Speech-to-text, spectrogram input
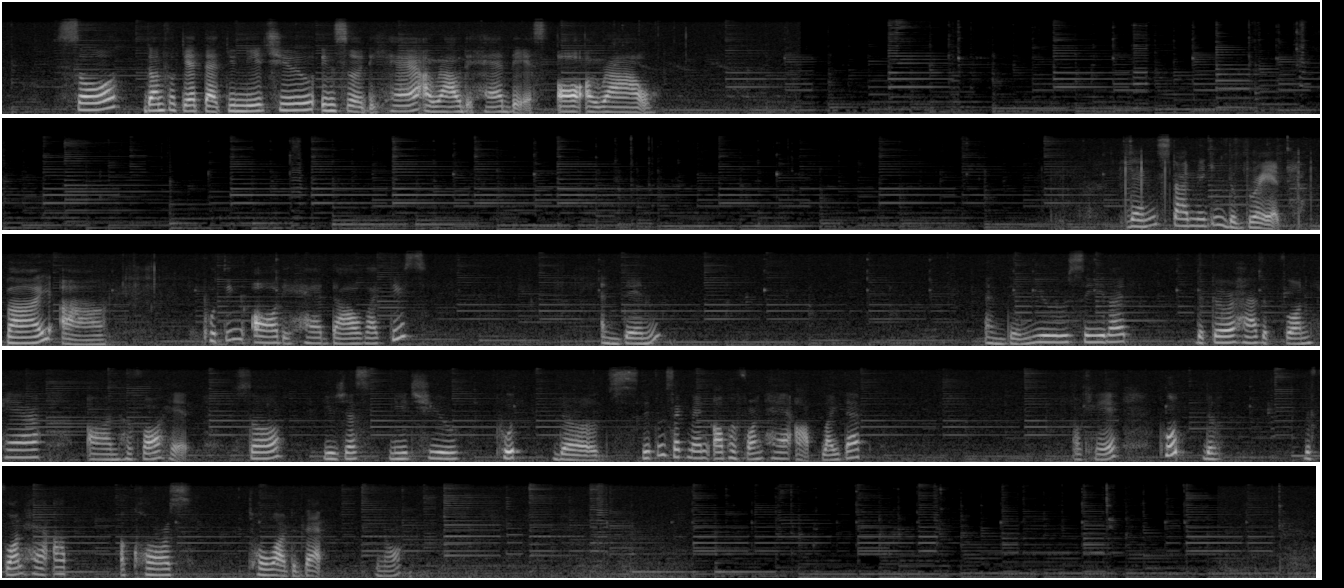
so don't forget that you need to insert the hair around the hair base all around Then start making the bread by uh, putting all the hair down like this. And then and then you see that the girl has the blonde hair on her forehead. So you just need to put the little segment of her front hair up like that. Okay. Put the the front hair up across toward the back you know?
